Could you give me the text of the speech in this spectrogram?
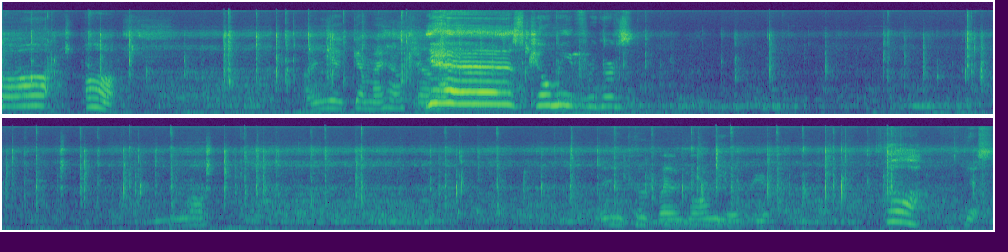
Uh, uh. I need to get my health down. Yes! Kill me, friggers. No. Getting killed by a zombie over here. Oh, yes.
